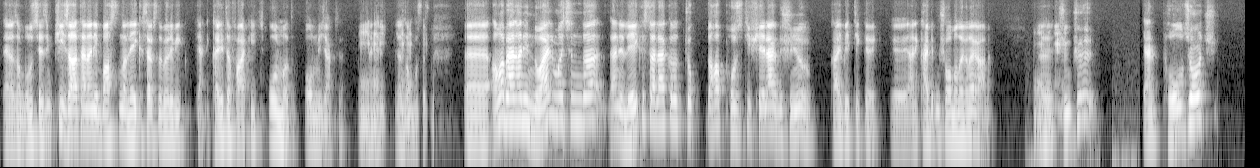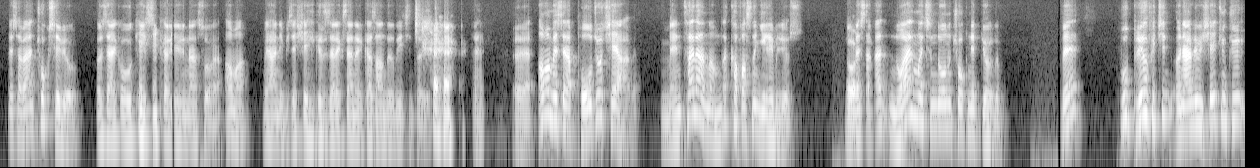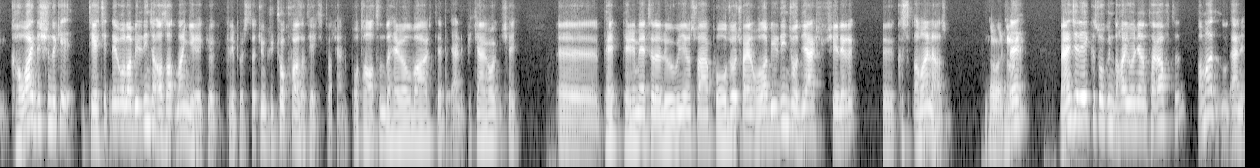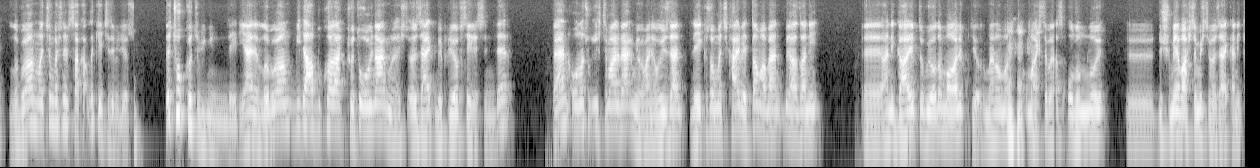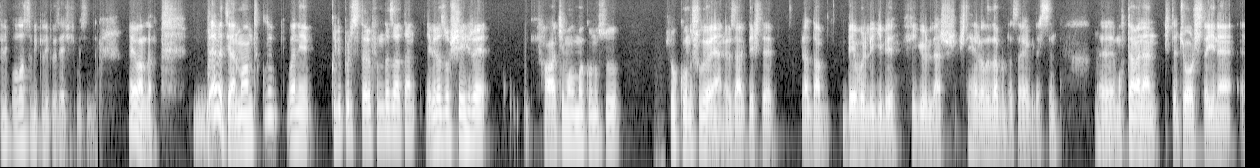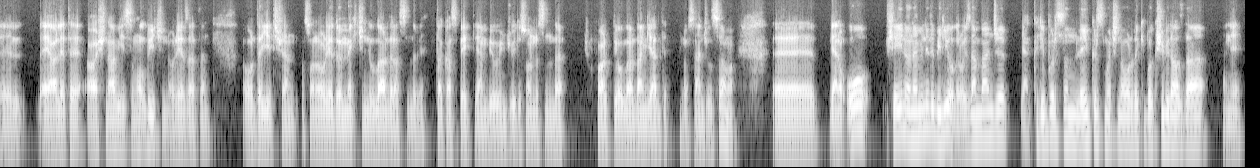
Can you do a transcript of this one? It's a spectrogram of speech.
En azından bunu sezdim ki zaten hani Boston'la Lakers arasında böyle bir yani kalite farkı hiç olmadı. Olmayacaktı. Yani en azından bu sezon. Ee, ama ben hani Noel maçında hani Lakers'la alakalı çok daha pozitif şeyler düşünüyorum. Kaybettikleri e, yani kaybetmiş olmalarına rağmen. E, çünkü yani Paul George mesela ben çok seviyorum. Özellikle o OKC kariyerinden sonra ama ve hani bize şey Gilles Alexander'ı kazandırdığı için tabii. e, ama mesela Paul George şey abi mental anlamda kafasına girebiliyorsun. Doğru. Mesela ben Noel maçında onu çok net gördüm. Ve bu playoff için önemli bir şey çünkü Kawhi dışındaki tehditleri olabildiğince azaltman gerekiyor Clippers'ta. Çünkü çok fazla tehdit var. Yani pot altında Harrell var. Tepe, yani pick and şey e, pe, perimetrede Lou Williams var. Paul George var. Yani olabildiğince o diğer şeyleri e, kısıtlaman lazım. Doğru. Ve bence Lakers o gün daha iyi oynayan taraftı. Ama yani LeBron maçın başında bir sakatlık geçirdi biliyorsun. Ve çok kötü bir günündeydi. Yani LeBron bir daha bu kadar kötü oynar mı? İşte özellikle bir playoff serisinde. Ben ona çok ihtimal vermiyorum. Hani o yüzden Lakers o maçı kaybetti ama ben biraz hani e, hani galipti bu yolda mağlup diyorum. Ben o, ma- o maçta biraz olumlu e, düşünmeye başlamıştım özellikle hani klip olası bir Clippers eşleşmesinde. Eyvallah. Evet yani mantıklı. Hani Clippers tarafında zaten biraz o şehre hakim olma konusu çok konuşuluyor yani. Özellikle işte biraz daha Beverly gibi figürler. İşte Harrell'ı da burada sayabilirsin. Ee, muhtemelen işte George da yine e, eyalete aşina bir isim olduğu için oraya zaten orada yetişen sonra oraya dönmek için yıllardır aslında bir takas bekleyen bir oyuncuydu. Sonrasında çok farklı yollardan geldi Los Angeles'a ama e, yani o şeyin önemini de biliyorlar. O yüzden bence yani Clippers'ın Lakers maçına oradaki bakışı biraz daha hani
